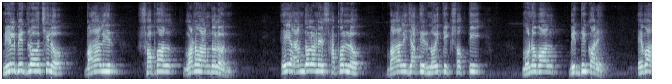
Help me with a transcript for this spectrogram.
নীল বিদ্রোহ ছিল বাঙালির সফল গণ আন্দোলন এই আন্দোলনের সাফল্য বাঙালি জাতির নৈতিক শক্তি মনোবল বৃদ্ধি করে এবং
